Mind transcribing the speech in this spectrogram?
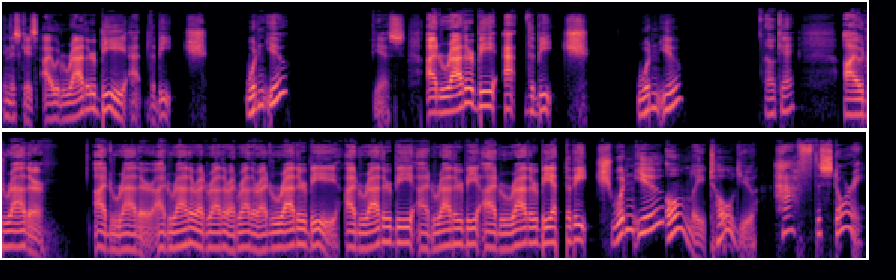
in this case, I would rather be at the beach. Wouldn't you? Yes. I'd rather be at the beach. Wouldn't you? Okay. I would rather. I'd rather. I'd rather. I'd rather. I'd rather. I'd rather be. I'd rather be. I'd rather be. I'd rather be at the beach. Wouldn't you? Only told you half the story.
